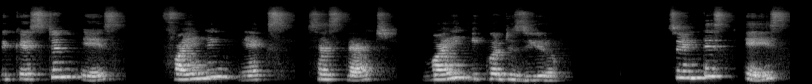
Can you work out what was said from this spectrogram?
the question is finding x says that y equal to 0. So in this case,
